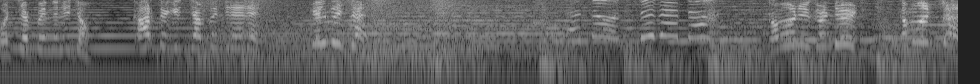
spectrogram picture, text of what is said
వచ్చి చెప్పింది నిజం కార్తీక్ చెప్పింది నేనే కిల్ మీ సార్ తాత వద్దు తాత Come on, you can do it. Come on, sir.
